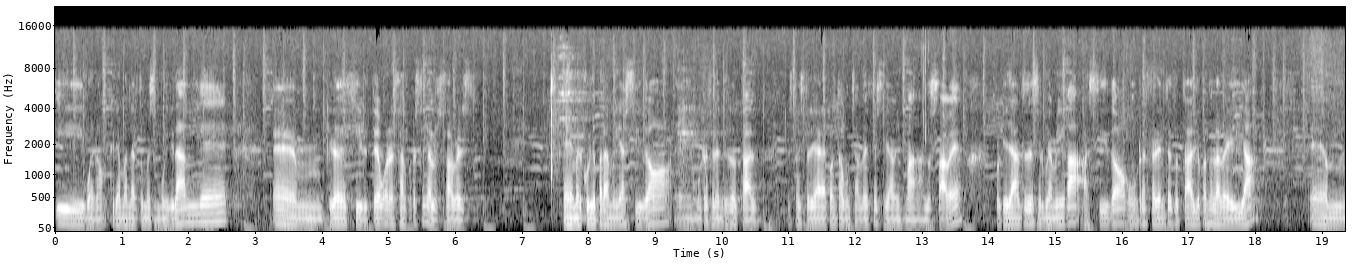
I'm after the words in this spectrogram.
y bueno, quería mandarte un beso muy grande. Em, quiero decirte, bueno, esto ya lo sabes. Eh, Mercurio para mí ha sido eh, un referente total. Esta historia la he contado muchas veces ella misma lo sabe, porque ya antes de ser mi amiga ha sido un referente total. Yo cuando la veía, em,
